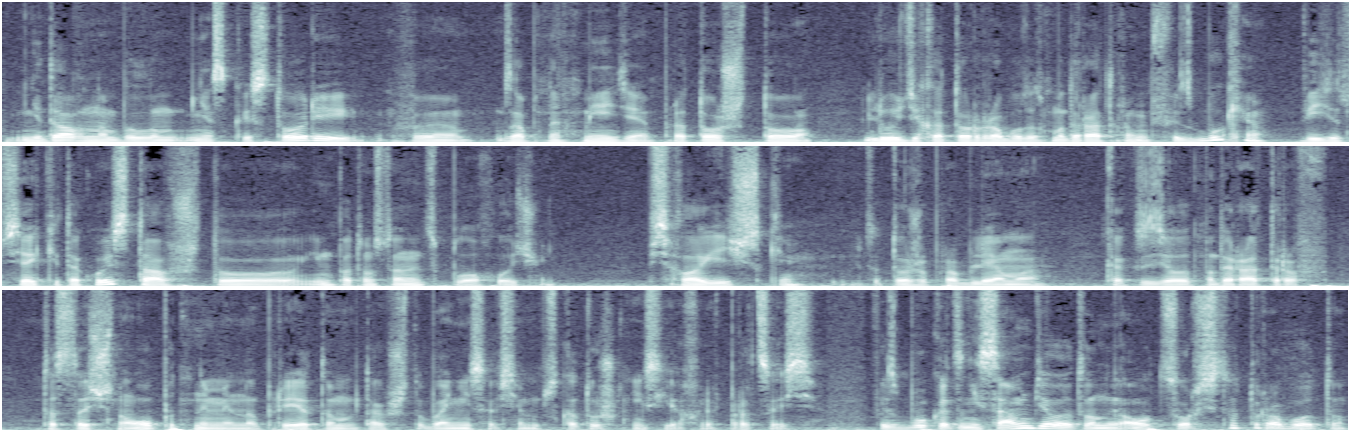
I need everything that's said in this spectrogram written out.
Недавно было несколько историй в западных медиа про то, что люди, которые работают модераторами в Фейсбуке, видят всякий такой став, что им потом становится плохо очень психологически. Это тоже проблема, как сделать модераторов достаточно опытными, но при этом так, чтобы они совсем с катушек не съехали в процессе. Facebook это не сам делает, он аутсорсит эту работу.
